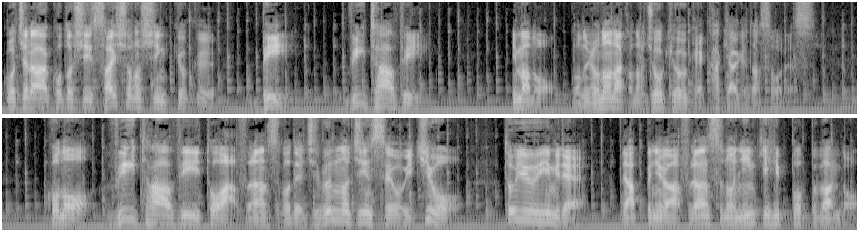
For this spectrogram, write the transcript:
こちら今年最初の新曲 B Vita V 今のこの世の中の状況を受け書き上げたそうです。この Vita V とはフランス語で自分の人生を生きようという意味でラップにはフランスの人気ヒップホップバンド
